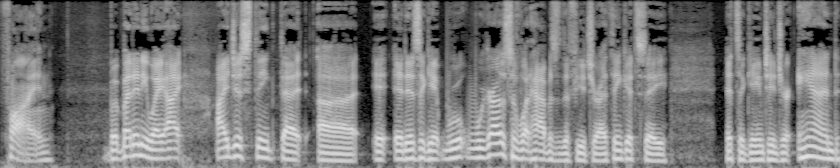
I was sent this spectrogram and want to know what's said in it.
fine. But but anyway, I I just think that uh, it, it is a game. Regardless of what happens in the future, I think it's a it's a game changer. And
